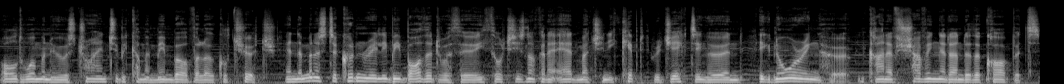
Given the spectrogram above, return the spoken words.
old woman who was trying to become a member of a local church, and the minister couldn't really be bothered with her. He thought she's not going to add much, and he kept rejecting her and ignoring her and kind of shoving it under the carpets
